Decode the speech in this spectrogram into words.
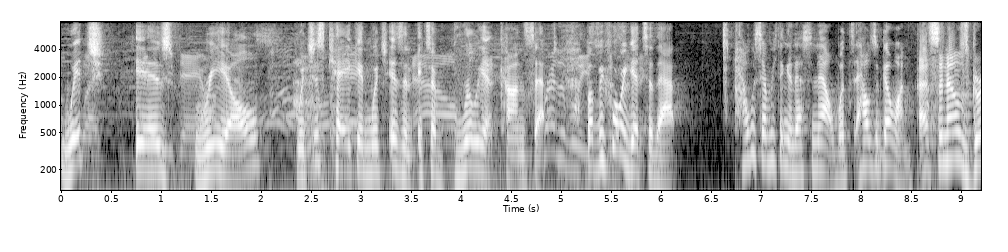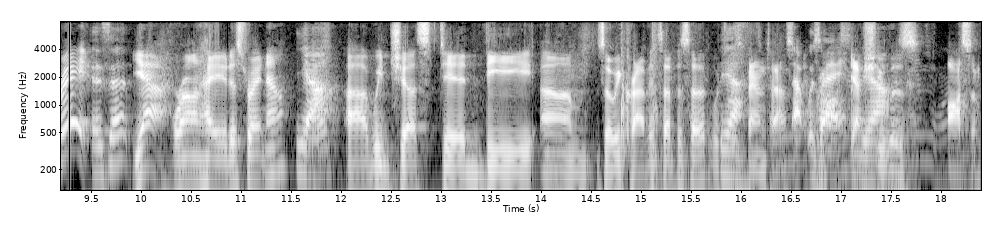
which is real, which is cake, and which isn't. It's a brilliant concept. But before we get to that, how was everything at SNL? What's, how's it going? SNL's great. Is it? Yeah, we're on hiatus right now. Yeah. Uh, we just did the um, Zoe Kravitz episode, which Yeah. was fantastic. That was Right. awesome. Yeah, she was awesome.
